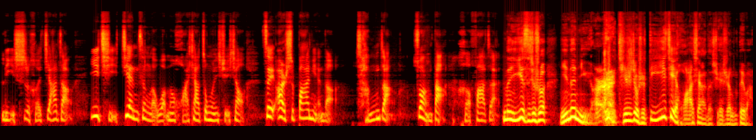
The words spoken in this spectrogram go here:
理事和家长。一起见证了我们华夏中文学校这二十八年的成长、壮大和发展。那意思就是说，您的女儿 其实就是第一届华夏的学生，对吧？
